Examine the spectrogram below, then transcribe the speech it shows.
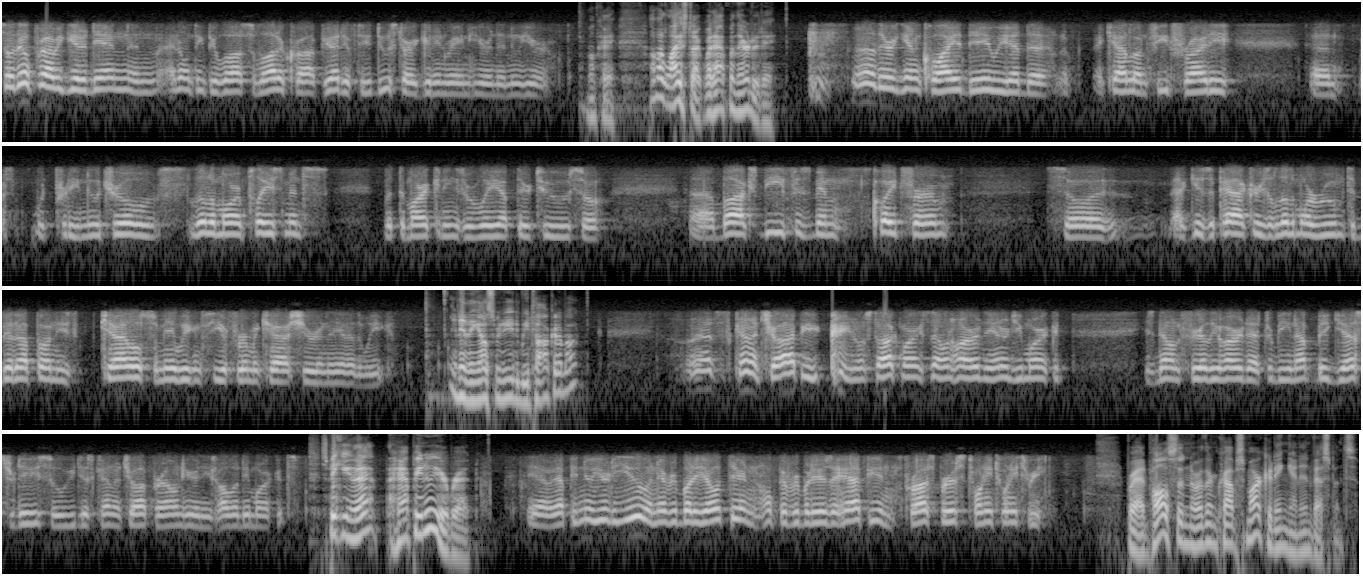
so they'll probably get it in, and I don't think they've lost a lot of crop yet if they do start getting rain here in the new year. Okay. How about livestock? What happened there today? well, there again, quiet day. We had the uh, cattle on feed Friday, and with pretty neutral. A little more placements, but the marketings are way up there too. So, uh, box beef has been quite firm. So uh, that gives the packers a little more room to bid up on these cattle. So maybe we can see a firmer cash here in the end of the week. Anything else we need to be talking about? Well, it's kind of choppy. you know, stock market's down hard. The energy market is down fairly hard after being up big yesterday. So we just kind of chop around here in these holiday markets. Speaking of that, Happy New Year, Brad. Happy New Year to you and everybody out there, and hope everybody has a happy and prosperous 2023. Brad Paulson, Northern Crops Marketing and Investments.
